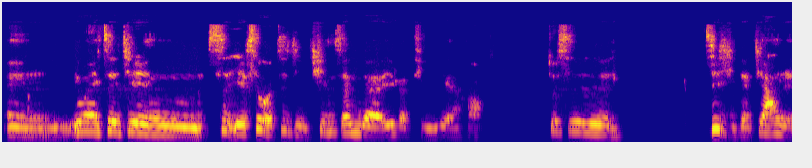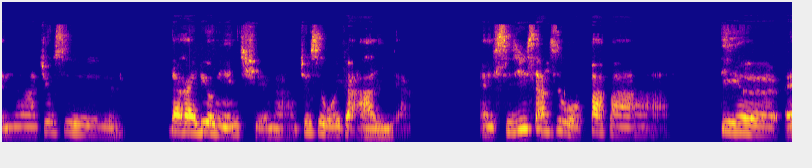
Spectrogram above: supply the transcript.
哎，因为这件是也是我自己亲身的一个体验哈，就是自己的家人啊，就是大概六年前啊，就是我一个阿姨啊，哎，实际上是我爸爸第二哎，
